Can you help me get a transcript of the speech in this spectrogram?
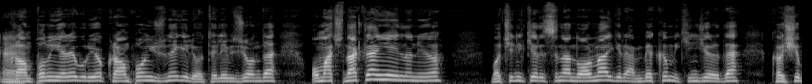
Evet. Kramponu yere vuruyor. Krampon yüzüne geliyor. Televizyonda o maç naklen yayınlanıyor. Maçın ilk yarısına normal giren Beckham ikinci yarıda kaşı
